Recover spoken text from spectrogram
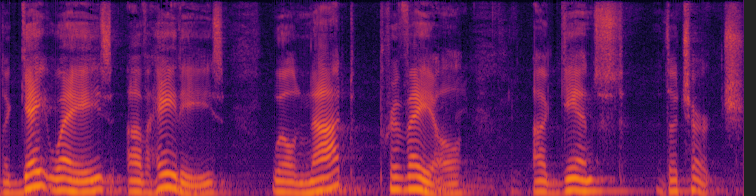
The gateways of Hades will not prevail against the church.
